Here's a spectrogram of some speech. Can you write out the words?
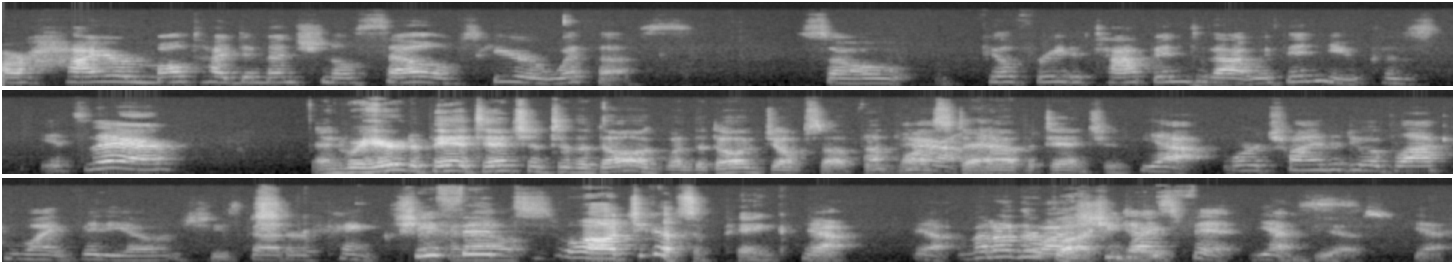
our higher multidimensional selves here with us. So feel free to tap into that within you because it's there. And we're here to pay attention to the dog when the dog jumps up and wants to have attention. Yeah, we're trying to do a black and white video, and she's got her pink. She sticking out. fits. Well, she got some pink. Yeah, yeah, but otherwise she does fit. Yes. Yes. Yes.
